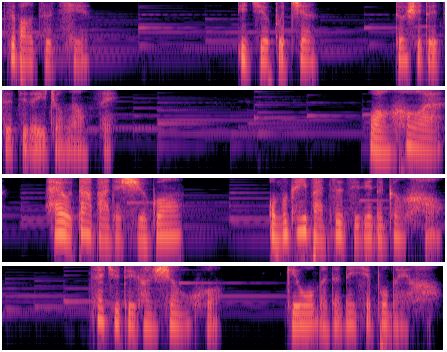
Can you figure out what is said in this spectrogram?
自暴自弃，一蹶不振。”都是对自己的一种浪费。往后啊，还有大把的时光，我们可以把自己变得更好，再去对抗生活给我们的那些不美好。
